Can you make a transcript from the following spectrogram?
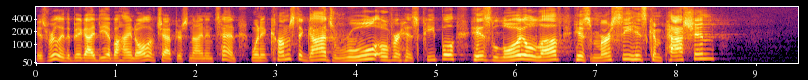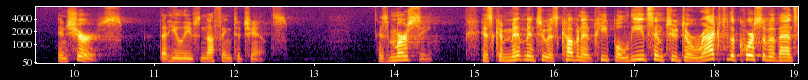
is really the big idea behind all of chapters 9 and 10. When it comes to God's rule over his people, his loyal love, his mercy, his compassion, ensures that he leaves nothing to chance. His mercy, his commitment to his covenant people leads him to direct the course of events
